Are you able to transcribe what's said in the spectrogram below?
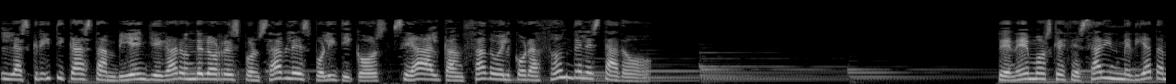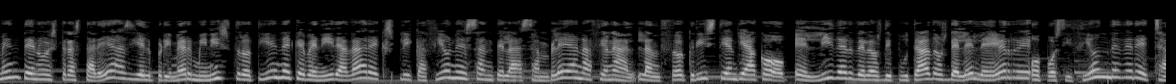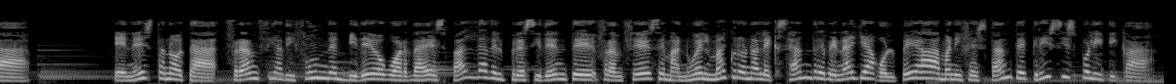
Las críticas también llegaron de los responsables políticos, se ha alcanzado el corazón del Estado. Tenemos que cesar inmediatamente nuestras tareas y el primer ministro tiene que venir a dar explicaciones ante la Asamblea Nacional, lanzó Christian Jacob, el líder de los diputados del LR, oposición de derecha. En esta nota, Francia difunde en video guardaespalda del presidente francés Emmanuel Macron Alexandre Benalla golpea a manifestante crisis política.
